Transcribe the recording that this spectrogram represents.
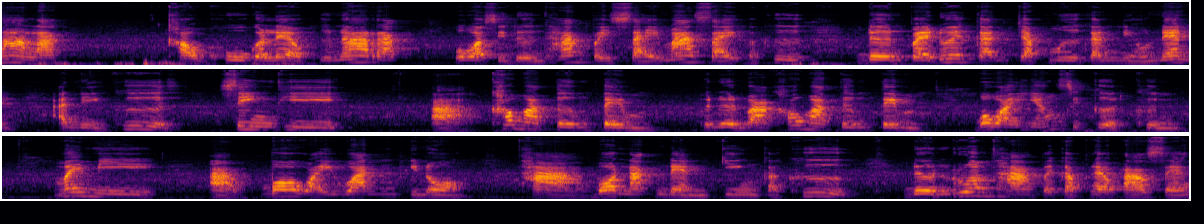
น่ารัก เข้าคู่กันแล้วคือน่ารักบ่ว่าสิเดินทางไปไสมาไสก็คือ เดินไปด้วยกันจับมือกันเหนียวแน่น อันนี้คือสิ่งที่อ่าเข้ามาเติมเต็ม เพิ่อนเอิ้นว่าเข้ามาเติมเต็มบ่ไวหยังสิเกิดขึ้น ไม่มีอ่าบ่ไหววันพี่น้อง ถ้าบ่อนักแน่นจริงก็คือ เดินร่วมทางไปกับแพรวพราวแสง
